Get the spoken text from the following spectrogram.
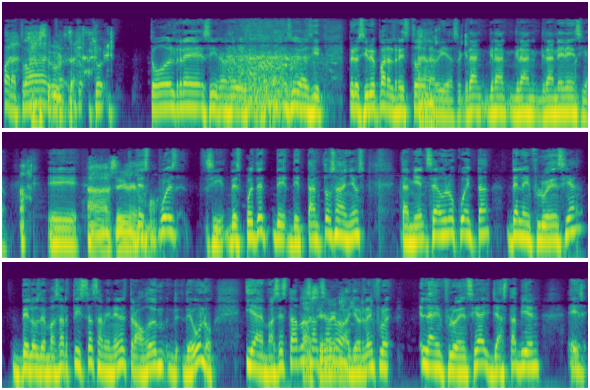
para toda, todo el resto, sí, no eso iba a decir, pero sirve para el resto de la ah. vida, es gran, gran, gran, gran herencia. Eh, ah, sí, después, sí, después de, de, tantos años, también se da uno cuenta de la influencia de los demás artistas también en el trabajo de, uno. Y además estar la salsa en Nueva York, la, la influencia del jazz también es,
